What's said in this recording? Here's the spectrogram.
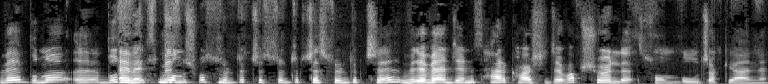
ve bunu e, bu evet, konuşma sürdükçe sürdükçe sürdükçe ve vereceğiniz her karşı cevap şöyle son bulacak yani.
